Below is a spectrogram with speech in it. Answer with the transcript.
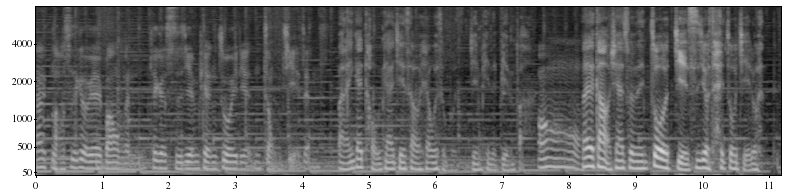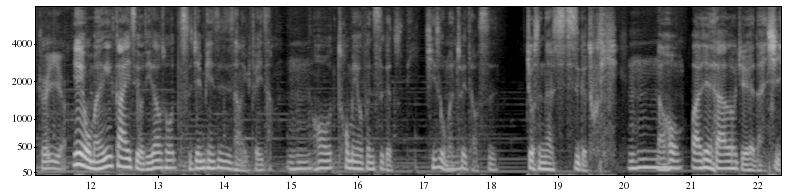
那老师可不可以帮我们这个时间片做一点总结？这样子，本来应该头应该介绍一下为什么时间片的编法哦。但是刚好现在顺便做解释又在做结论，可以啊。因为我们刚才一直有提到说时间片是日常与非常，嗯哼，然后后面又分四个主题。其实我们最早是就是那四个主题，嗯哼，然后发现大家都觉得很难写。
